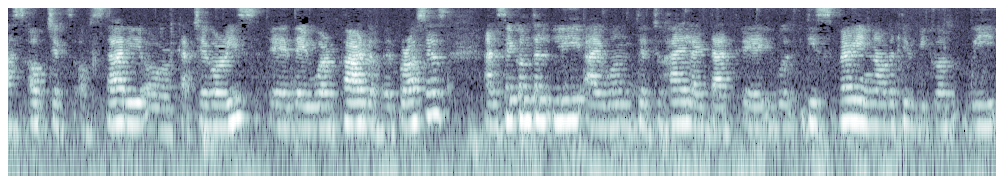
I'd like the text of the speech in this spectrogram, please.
as objects of study or categories. Uh, they were part of the process. And secondly, I wanted to highlight that uh, it was very innovative because we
